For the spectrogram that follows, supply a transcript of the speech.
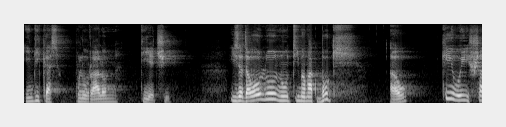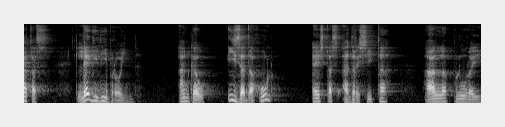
indicas pluralon tieci. Isa daolo nu timamak boki, au kiui shatas legi libroin. Ancau Isa dahul estas adresita al plurai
